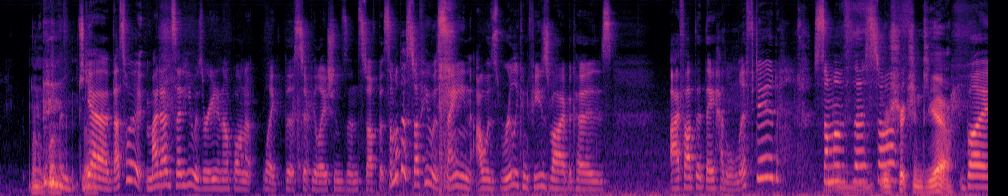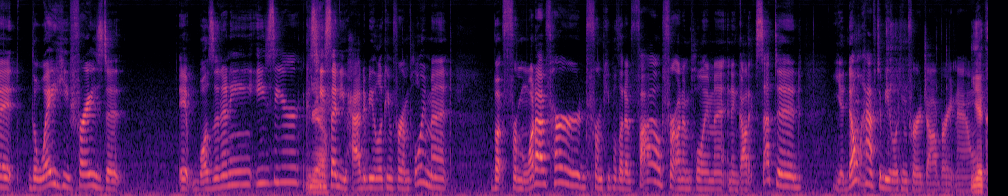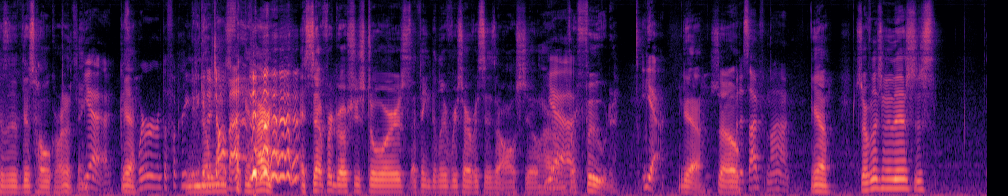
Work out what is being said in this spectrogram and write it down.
unemployment. So. yeah. That's what my dad said. He was reading up on it, like the stipulations and stuff. But some of the stuff he was saying, I was really confused by because I thought that they had lifted some of the stuff. restrictions. Yeah, but the way he phrased it it wasn't any easier because Yeah. he said you had to be looking for employment but from what i've heard from people that have filed for unemployment and it got accepted you don't have to be looking for a job right now yeah, because of this whole Corona thing. Yeah, Yeah. where the fuck are you gonna No get a job one's at fucking hiring, except for grocery stores. I think delivery services are all still hiring Yeah. for food. yeah Yeah. So but aside from that yeah. So if you're listening to this, just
